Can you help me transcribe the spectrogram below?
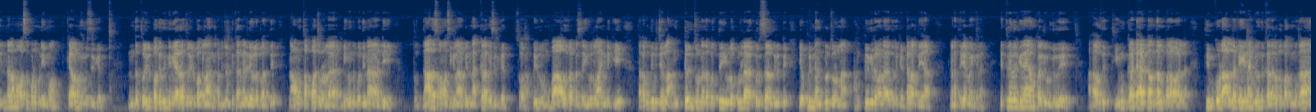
என்னெல்லாம் வசப்பட முடியுமோ கேவலம் விமர்சிருக்காரு இந்த தொழில் பார்க்கறதுக்கு நீ வேற ஏதாவது தொழில் பார்க்கலாம் அப்படின்னு சொல்லிட்டு கருணாநிதி பார்த்து நான் ஒன்றும் தப்பாக சொல்லலை. நீங்கள் வந்து பார்த்தீங்கன்னா அப்படி நாதஸ்வரம் வாசிக்கலாம் அப்படின்னு நக்கலாக பேசியிருக்காரு. ஸோ அப்படின்னு ரொம்ப அவதூறா பேசுகிற இவரெல்லாம் இன்னைக்கு தளபதி விஜய் அங்கிள்னு சொன்னதை பற்றி இவ்வளவுக்குள்ள பெருசாக இருந்துக்கிட்டு எப்படின்னு அங்கிள் சொல்லலாம்? அங்கிள்ங்கிற வேணாதுன்னு கெட்ட வார்த்தையா? நான் தெரியாமல் வைக்கிறேன் எத்தனை பேருக்கு தான் அவன் பள்ளி கொடுக்குறது? அதாவது திமுக டேரெக்டாக வந்தாலும் பரவாயில்ல. திமுகவோட அல்ல கைகள்லாம் இப்படி வந்து கதறதை பார்க்கும்போது தான்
